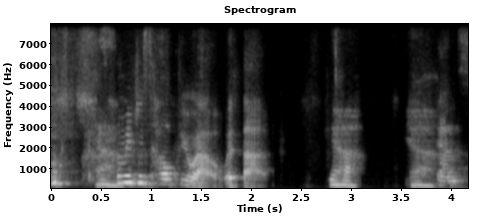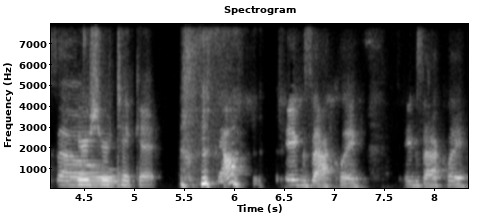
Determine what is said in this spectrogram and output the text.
Let me just help you out with that. Yeah. Yeah. And so here's your ticket. yeah, exactly. Exactly.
